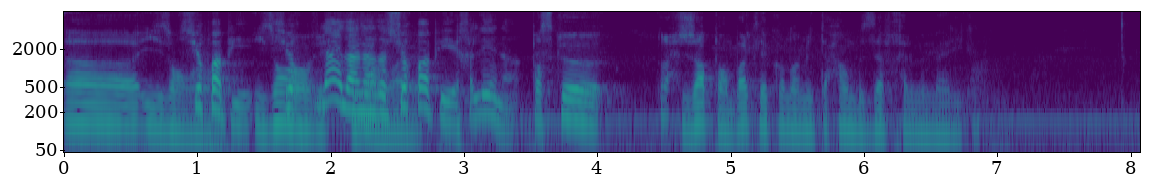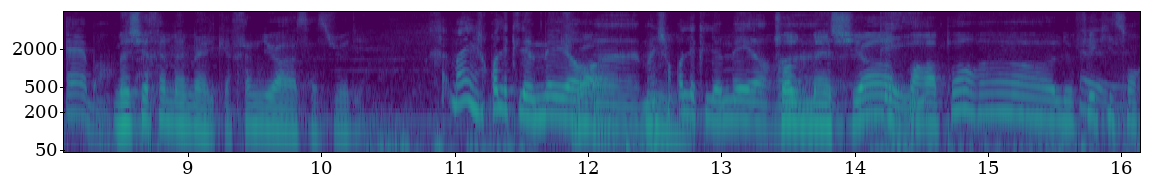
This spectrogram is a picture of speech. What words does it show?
Euh, ils ont. Sur papier. Ils ont Sur- envie- لا لا ils ont- نهضر sur ouais. papier, خلينا. Parce que روح الجابون برك ليكونومي تاعهم بزاف خير من امريكا Eh bon. ماشي خير من امريكا خير من يو اس اس جو دي ما نقول لك لو ميور vois. ما Hmm. نقول لك لو ميور شغل ماشيه pays. par rapport à le fait Eh. qu'ils sont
